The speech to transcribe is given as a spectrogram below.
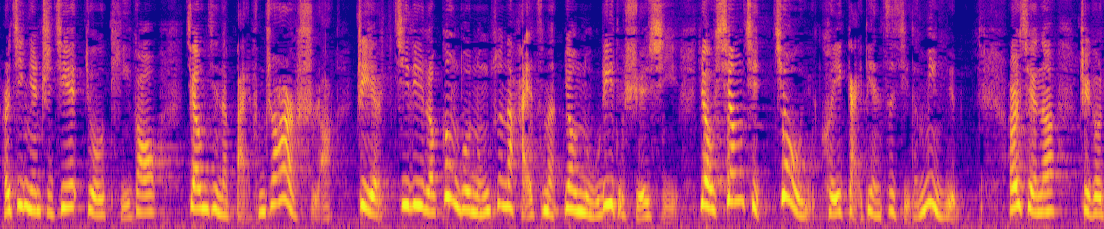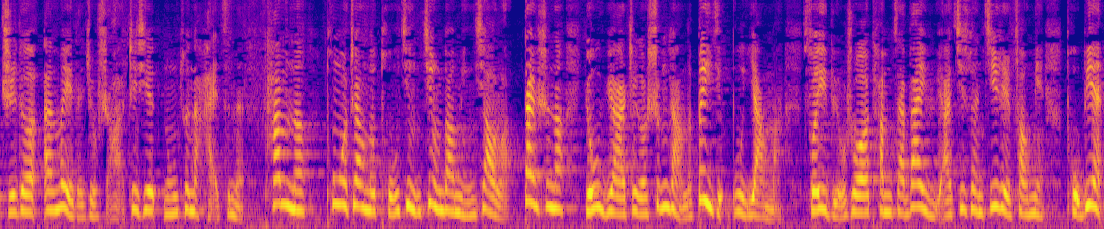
而今年直接就提高将近的百分之二十啊，这也激励了更多农村的孩子们要努力的学习，要相信教育可以改变自己的命运。而且呢，这个值得安慰的就是啊，这些农村的孩子们，他们呢通过这样的途径进入到名校了，但是呢，由于啊这个生长的背景不一样嘛，所以比如说他们在外语啊、计算机这方面，普遍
